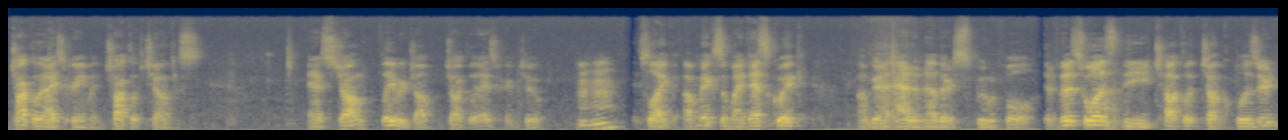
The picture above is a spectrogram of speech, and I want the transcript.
chocolate ice cream and chocolate chunks. And it's strong flavored cho- chocolate ice cream too. Mm-hmm. It's like I'm mixing my Nesquik. I'm gonna add another spoonful. If this was the chocolate chunk blizzard,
